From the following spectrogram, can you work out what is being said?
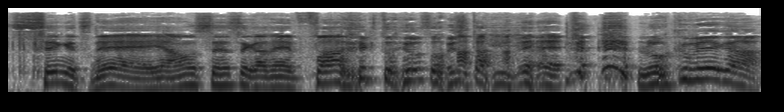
先月ね、山本先生がね、パーフェクト予想したんで、6銘柄、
